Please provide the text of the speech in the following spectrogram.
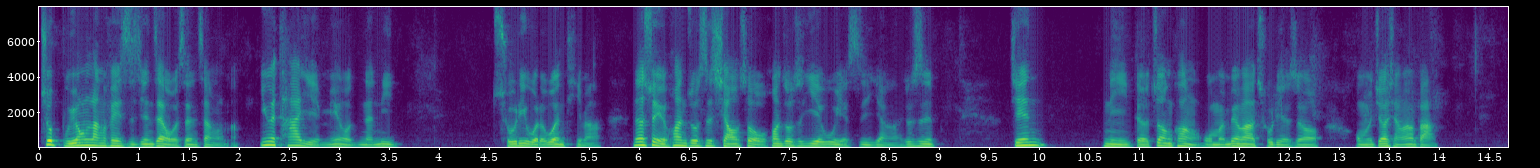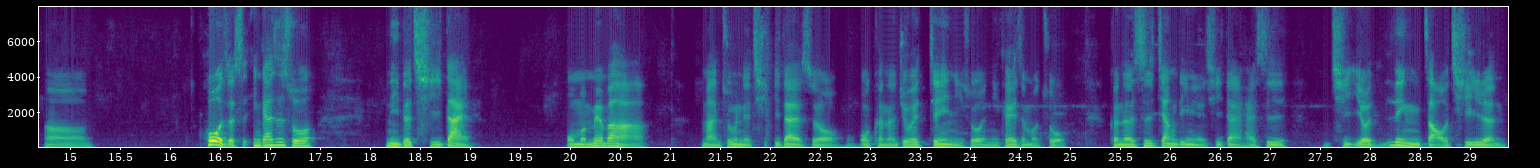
就不用浪费时间在我身上了嘛。因为他也没有能力处理我的问题嘛。那所以换作是销售，换作是业务也是一样啊。就是今天你的状况我们没有办法处理的时候，我们就要想办法，呃，或者是应该是说你的期待我们没有办法满足你的期待的时候，我可能就会建议你说你可以怎么做。可能是降低你的期待，还是其有另找其人？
